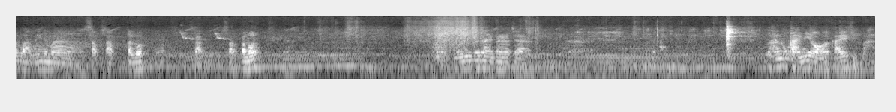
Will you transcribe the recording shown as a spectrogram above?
ระหว่างนี้จะมาสับสับปลารสนะสับสับปลารสอันนี้ก็ได้มาจากร้านเขาขายมีออกขายสิบบาท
